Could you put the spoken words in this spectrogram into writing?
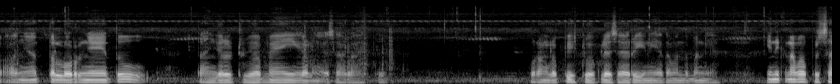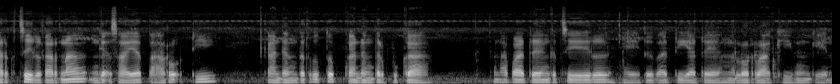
Soalnya telurnya itu tanggal 2 Mei kalau nggak salah itu. Kurang lebih 12 hari ini ya teman-teman ya ini kenapa besar kecil? Karena enggak saya taruh di kandang tertutup kandang terbuka. Kenapa ada yang kecil? Yaitu tadi ada yang nelur lagi mungkin.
